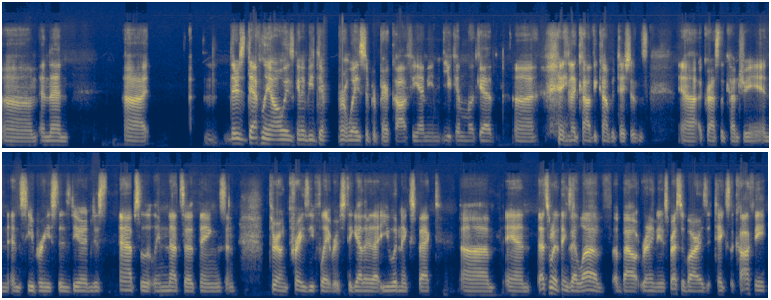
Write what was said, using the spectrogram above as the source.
Um, and then, uh, there's definitely always going to be different ways to prepare coffee. I mean, you can look at uh, the coffee competitions uh, across the country and, and see baristas doing just absolutely nuts nutso things and throwing crazy flavors together that you wouldn't expect. Um, and that's one of the things I love about running the espresso bar is it takes the coffee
